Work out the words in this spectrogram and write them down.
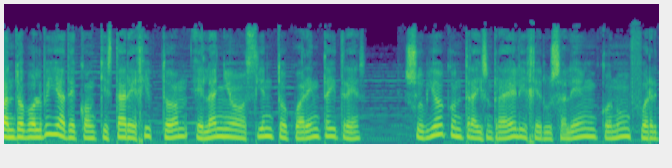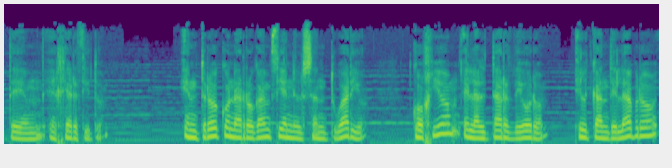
Cuando volvía de conquistar Egipto, el año 143, subió contra Israel y Jerusalén con un fuerte ejército. Entró con arrogancia en el santuario, cogió el altar de oro, el candelabro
